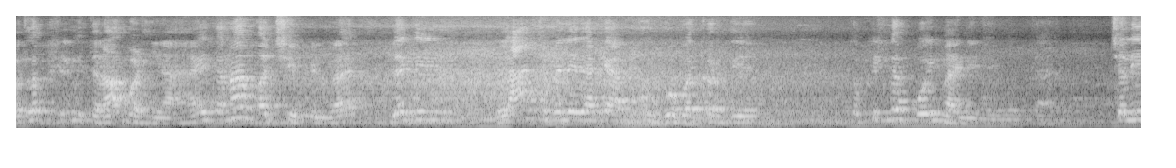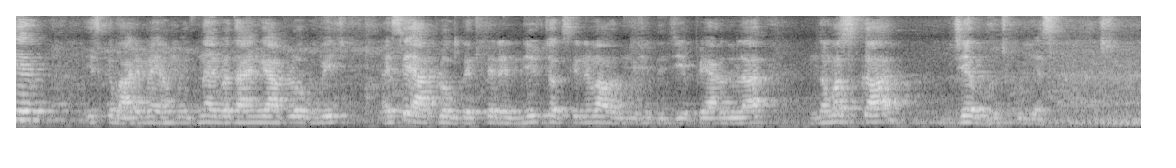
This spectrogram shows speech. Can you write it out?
मतलब फ़िल्म इतना बढ़िया है, इतना अच्छी फ़िल्म है, लेकिन लास्ट में ले जाके आपको गोबर कर दिए तो फ़िल्म का कोई मायने नहीं बनता है। चलिए, इसके बारे में हम इतना ही बताएँगे आप लोग बीच। ऐसे आप लोग देखते रहे न्यूज़ तक सिनेमा और मुझे दीजिए प्यार दुला नमस्कार, जय भोजपुरिया समाज।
